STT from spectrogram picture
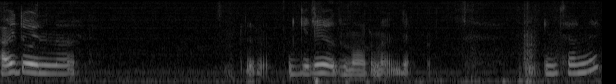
kaydı oyununa giriyordu normalde. İnternet.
